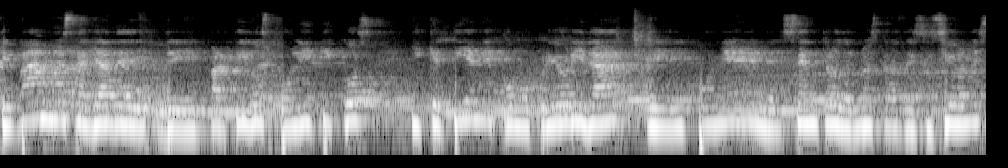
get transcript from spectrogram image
que va más allá de, partidos políticos y que tiene como prioridad el poner en el centro de nuestras decisiones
